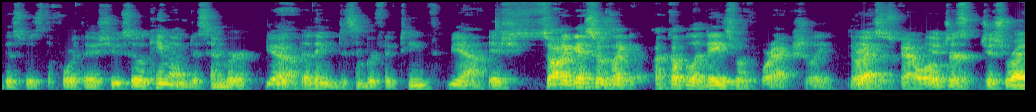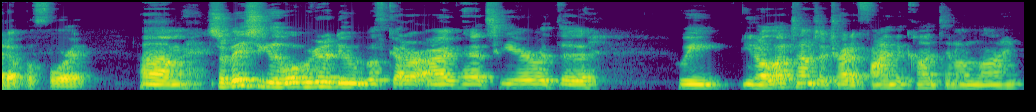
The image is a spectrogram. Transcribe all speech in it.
This was the fourth issue, so it came out in December. Yeah. like, I think December fifteenth Yeah. ish. So I guess it was like a couple of days before actually the Rise of Skywalker. Yeah, just just right up before it. Um, so basically, what we're gonna do, we both got our iPads here with the, we, you know, a lot of times I try to find the content online,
